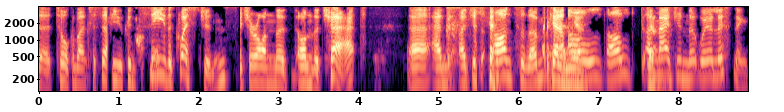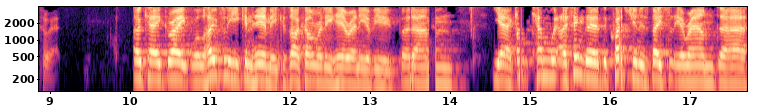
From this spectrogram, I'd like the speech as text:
uh, talk amongst yourself. You can see the questions which are on the on the chat, uh, and I just yeah. answer them. Can, and I'll yeah. I'll yeah. imagine that we're listening to it. Okay, great. Well, hopefully you can hear me because I can't really hear any of you. But um, yeah, can, can, we? I think the the question is basically around uh,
